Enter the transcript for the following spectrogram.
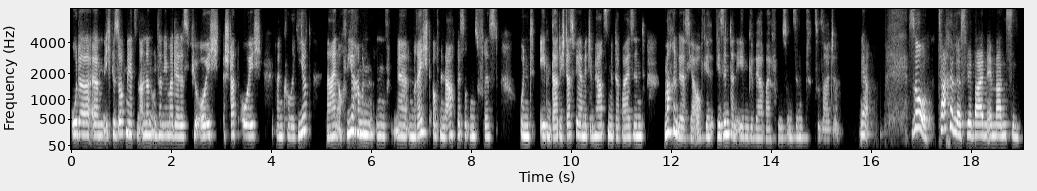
Oder ähm, ich besorge mir jetzt einen anderen Unternehmer, der das für euch, statt euch dann korrigiert. Nein, auch wir haben ein, ein Recht auf eine Nachbesserungsfrist. Und eben dadurch, dass wir mit dem Herzen mit dabei sind, machen wir das ja auch. Wir, wir sind dann eben Gewehr bei Fuß und sind zur Seite. Ja. So, Tacheles, wir beiden im Manzen.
